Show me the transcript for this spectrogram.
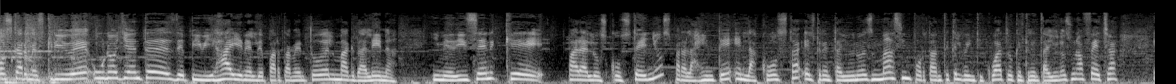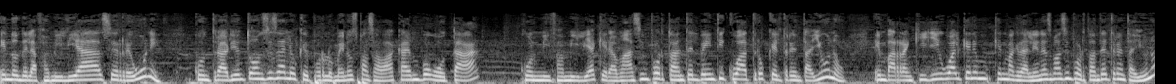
Oscar, me escribe un oyente desde Pibijay, en el departamento del Magdalena, y me dicen que para los costeños, para la gente en la costa, el 31 es más importante que el 24, que el 31 es una fecha en donde la familia se reúne. Contrario entonces a lo que por lo menos pasaba acá en Bogotá, con mi familia, que era más importante el 24 que el 31. En Barranquilla, igual que en, Magdalena, es más importante el 31.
